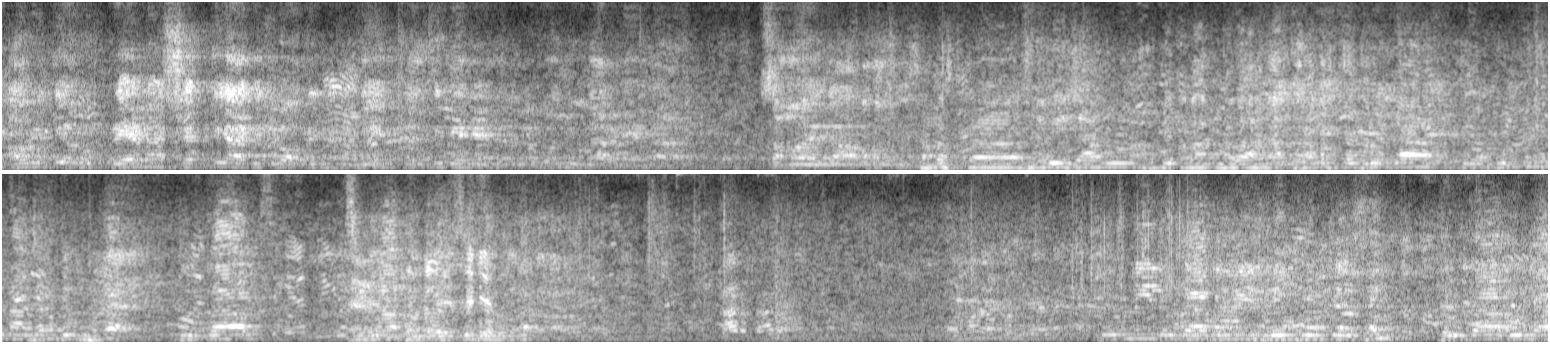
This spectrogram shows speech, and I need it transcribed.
ಯಾವ ರೀತಿ ಅವರು ಪ್ರೇರಣಾ ಶಕ್ತಿ ಆಗಿದ್ರು ಅವರಿಂದ ನಾನು ಏನು ಕಲಿತಿದ್ದೇನೆ ಅನ್ನೋದನ್ನ ಒಂದು ಉದಾಹರಣೆಯನ್ನ समस्त सर्वेषाम् अभिगवान् भवः समस्त दुर्गा दुर्गनाशन दुर्भट दुर्गा पूर्णी दुर्गा परमेश्वरी दुर्गा दुर्गा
